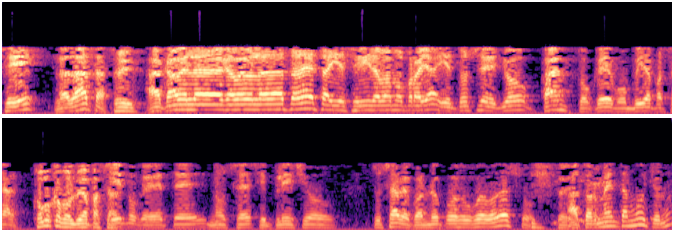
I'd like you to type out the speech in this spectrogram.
Sí, la data. Sí. Acabe la, acabe la data esta y enseguida vamos para allá. Y entonces yo, pan, toqué, volví a pasar. ¿Cómo que volvió a pasar? Sí, porque este, no sé, Simplicio, tú sabes, cuando coge un juego de eso, Sí. atormenta mucho, ¿no?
